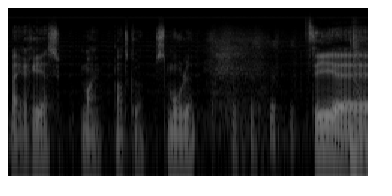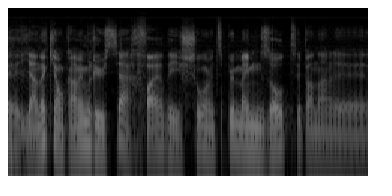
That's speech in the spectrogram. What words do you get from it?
ben, réassouplies, ouais, en tout cas, ce mot-là. tu sais, euh, il y en a qui ont quand même réussi à refaire des shows un petit peu, même nous autres, tu sais, pendant le.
